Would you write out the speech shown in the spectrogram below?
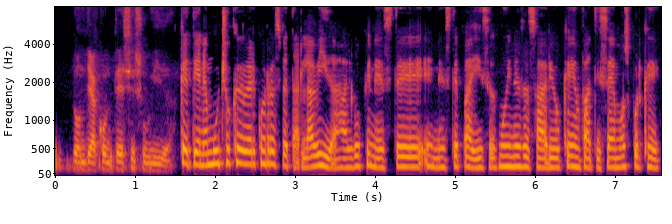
donde acontece su vida. Que tiene mucho que ver con respetar la vida, algo que en este, en este país es muy necesario que enfaticemos porque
